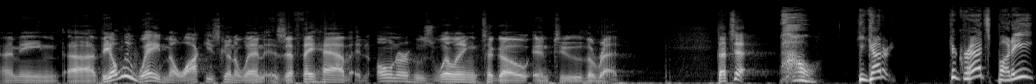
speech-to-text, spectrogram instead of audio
I mean, uh, the only way Milwaukee's going to win is if they have an owner who's willing to go into the red. That's it. Wow. He got it. Congrats, buddy.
